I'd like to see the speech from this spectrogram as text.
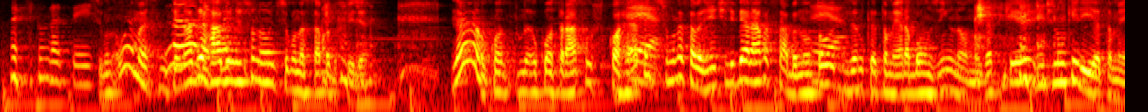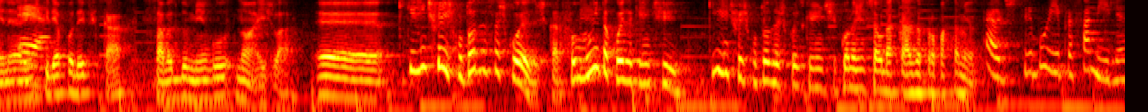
Segunda a sexta. segunda. Ué, mas não tem Não, nada errado nisso não, de segunda a sábado, filha. Não, o, con- o contrato correto é. É. de segunda a sábado. A gente liberava sábado. Não tô É. dizendo que eu também era bonzinho, não, mas é porque a gente não queria também, né? A gente É. queria poder ficar sábado e domingo nós lá. É, O que, que a gente fez com todas essas coisas, cara? Foi muita coisa que a gente. O que a gente fez com todas as coisas que a gente. Quando a gente saiu da casa para o apartamento? É, eu distribuí pra família.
